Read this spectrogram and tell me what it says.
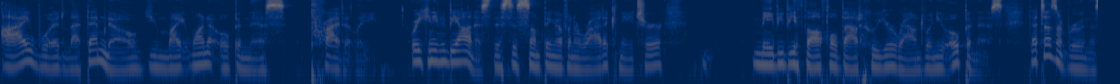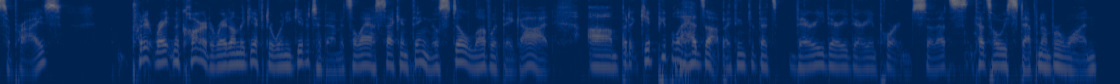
I would let them know you might want to open this privately. Or you can even be honest, this is something of an erotic nature. Maybe be thoughtful about who you're around when you open this. That doesn't ruin the surprise put it right in the card or right on the gift or when you give it to them. It's a last second thing. They'll still love what they got. Um, but give people a heads up. I think that that's very, very, very important. So that's that's always step number one.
